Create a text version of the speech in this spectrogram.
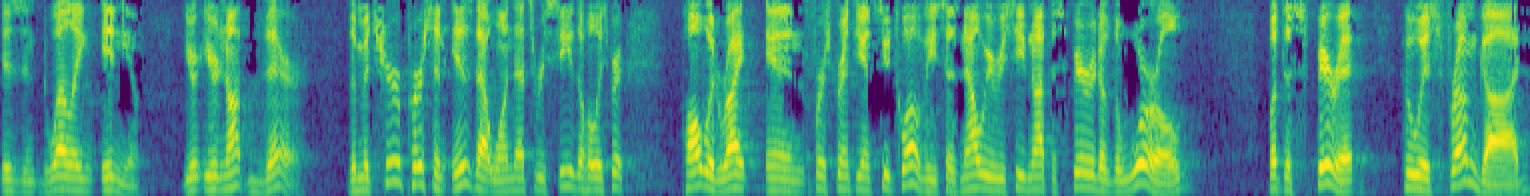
is dwelling in you. You're, you're not there. The mature person is that one that's received the Holy Spirit. Paul would write in 1 Corinthians 2:12 he says now we receive not the spirit of the world but the Spirit who is from God.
